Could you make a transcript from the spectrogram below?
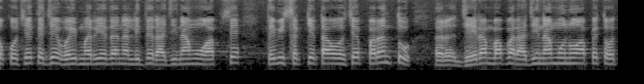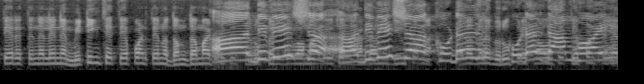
લોકો છે કે જે વયમર્યાદાના લીધે રાજીનામું આપશે તેવી શક્યતાઓ છે. પરંતુ જયરામ બાપા રાજીનામું ન આપે તો અત્યારે તેને લઈને મિટિંગ છે તે પણ તેનો ધમધમાટ દિવેશ દિવેશ ખોડલ ખોડલ ધામ હોય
